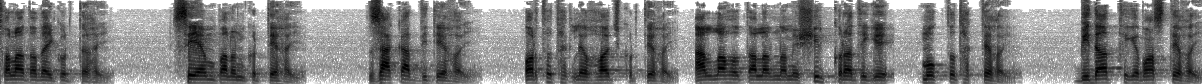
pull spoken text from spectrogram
সলাত আদায় করতে হয়, সেয়াম পালন করতে হয় জাকাত দিতে হয়, অর্থ থাকলে হজ করতে হয়, আল্লাহ তালার নামে শির করা থেকে মুক্ত থাকতে হয়, বিদাত থেকে বাঁচতে হয়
